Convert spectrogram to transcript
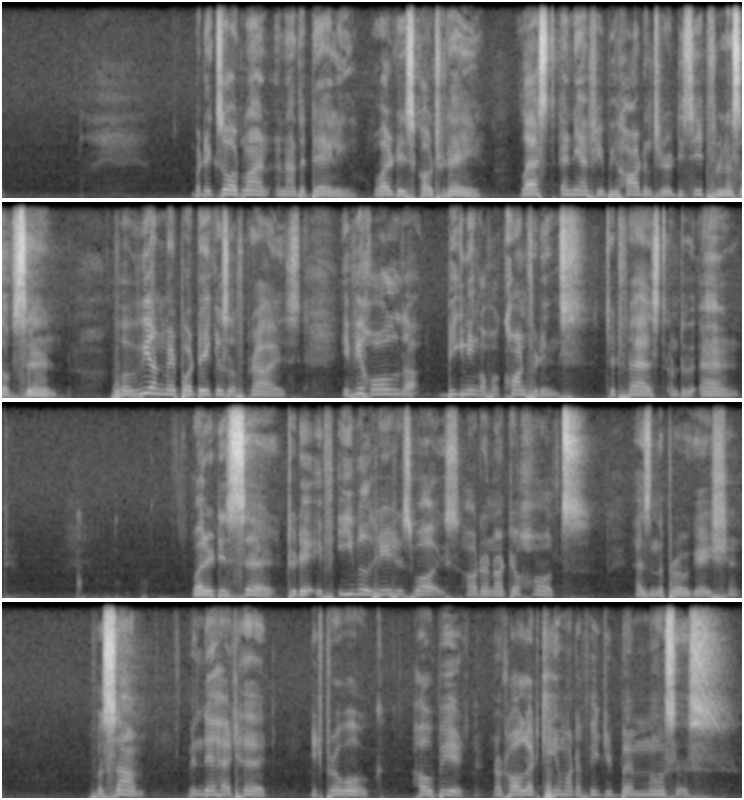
But exhort one another daily, while it is called today, lest any of you be hardened through the deceitfulness of sin. For we are made partakers of Christ, if we hold the beginning of our confidence steadfast unto the end. While it is said, Today if ye will hear his voice, harden not your hearts, as in the provocation. For some, when they had heard, did provoke, howbeit not all that came out of Egypt by Moses.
